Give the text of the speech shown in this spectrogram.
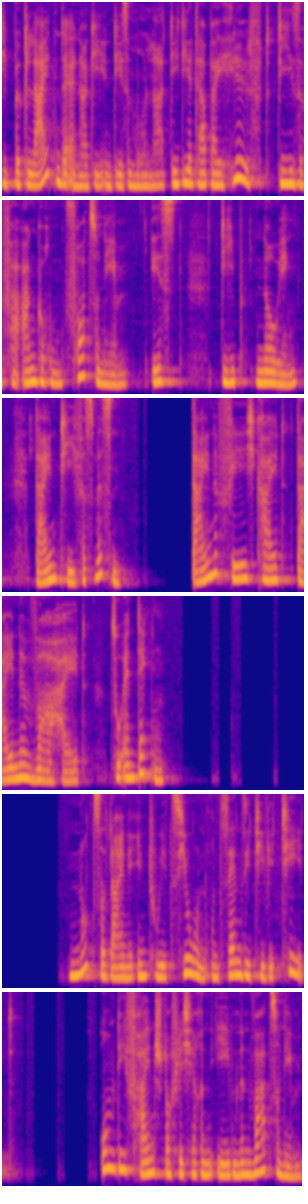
die begleitende Energie in diesem Monat, die dir dabei hilft, diese Verankerung vorzunehmen, ist Deep Knowing, dein tiefes Wissen, deine Fähigkeit, deine Wahrheit zu entdecken. Nutze deine Intuition und Sensitivität, um die feinstofflicheren Ebenen wahrzunehmen.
